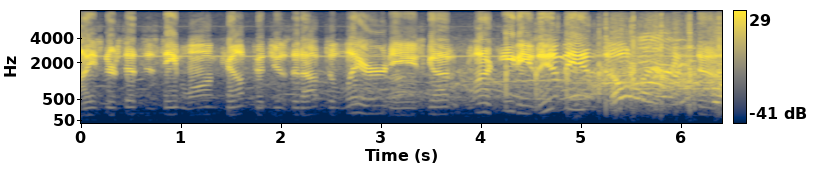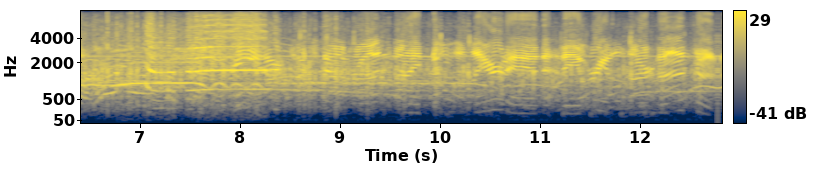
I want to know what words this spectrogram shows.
Meisner sets his team long count, pitches it out to Laird. He's got block Edie's in the end zone. Touchdown. Touchdown run by Noah Laird, and the Orioles are on top.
